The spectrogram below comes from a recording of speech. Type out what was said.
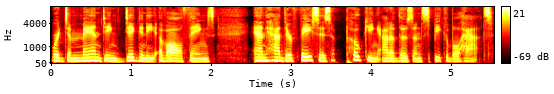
were demanding dignity of all things and had their faces poking out of those unspeakable hats.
